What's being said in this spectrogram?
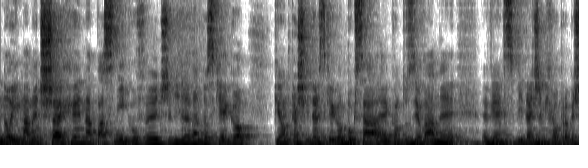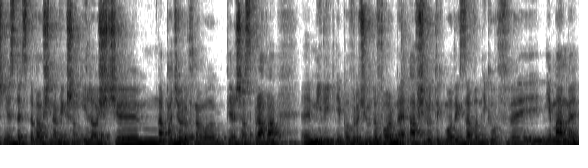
No i mamy trzech napastników, czyli Lewandowskiego, Piątka Świderskiego, Buksa kontuzjowany, więc widać, że Michał Probierz nie zdecydował się na większą ilość e, napadziorów. No pierwsza sprawa, e, Milik nie powrócił do formy, a wśród tych młodych zawodników e, nie mamy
